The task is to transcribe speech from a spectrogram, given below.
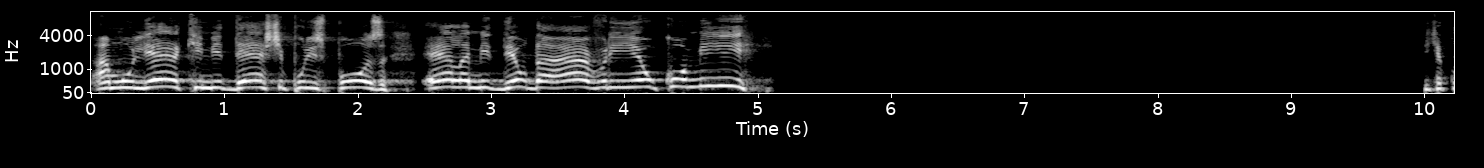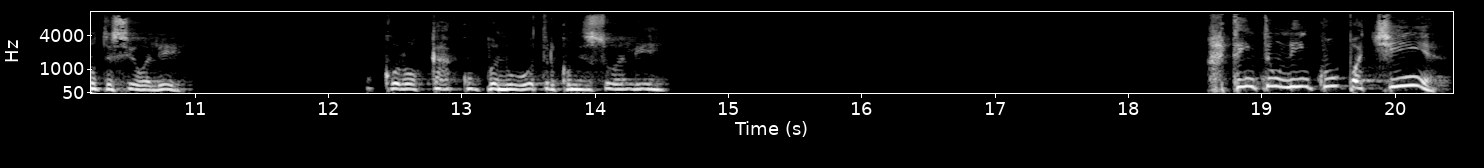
A mulher que me deste por esposa, ela me deu da árvore e eu comi. O que aconteceu ali? Colocar a culpa no outro começou ali. Até então nem culpa tinha.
